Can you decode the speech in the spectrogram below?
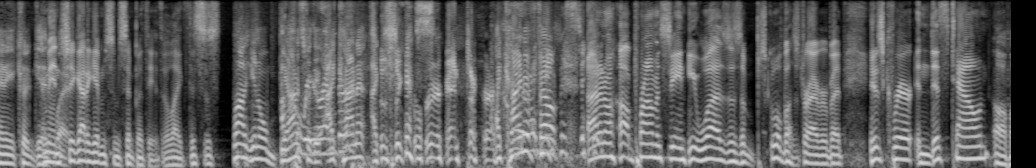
and he could get. I mean, what? so you got to give him some sympathy. They're like, "This is well, you know, be A honest with you, career I kind of, I, this is a career ender." I kind of felt. I don't know how promising he was as a school bus driver, but his career in this town Oh,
